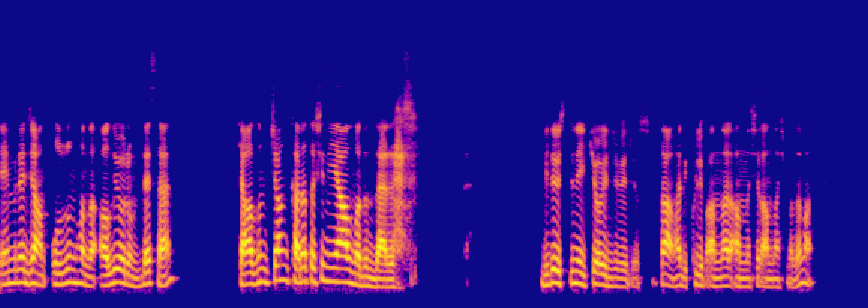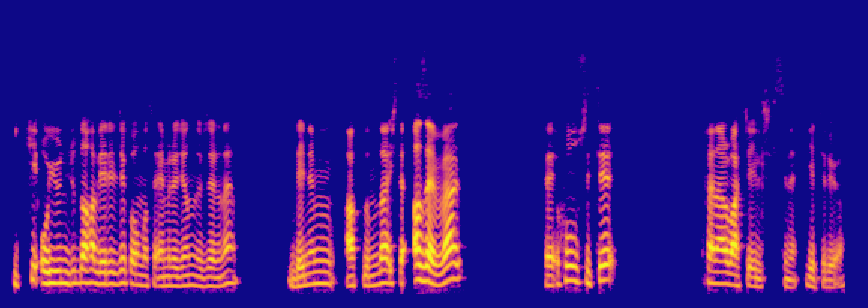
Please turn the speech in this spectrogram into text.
Emrecan Uzunhan'ı alıyorum desen Kazımcan Karataş'ı niye almadın derler. bir de üstüne iki oyuncu veriyorsun. Tamam hadi kulüp anlar anlaşır anlaşmaz ama iki oyuncu daha verilecek olması Emrecan'ın üzerine benim aklımda işte az evvel e, Hull City Fenerbahçe ilişkisini getiriyor.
